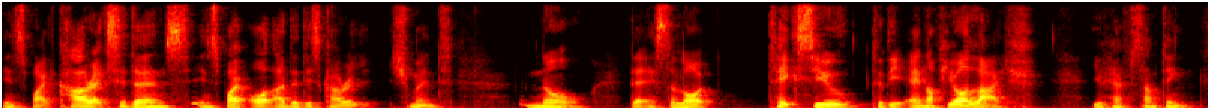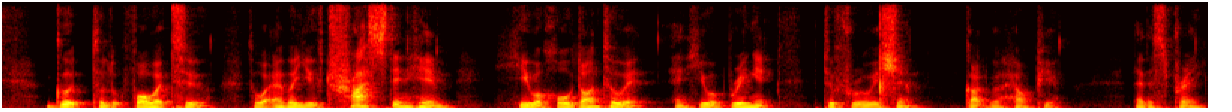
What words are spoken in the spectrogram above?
in spite car accidents, in spite all other discouragement, know that as the Lord takes you to the end of your life, you have something good to look forward to. So whatever you trust in Him, He will hold on to it and He will bring it to fruition. God will help you. Let us pray.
